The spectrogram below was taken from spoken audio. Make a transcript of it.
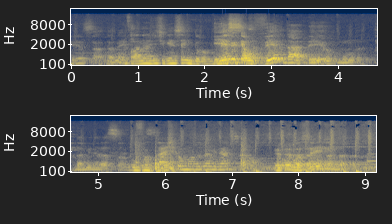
Exatamente. falar, não existe ganho sem dúvida. Esse é o verdadeiro mundo da mineração. O fantástico mundo da mineração. Com vocês.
